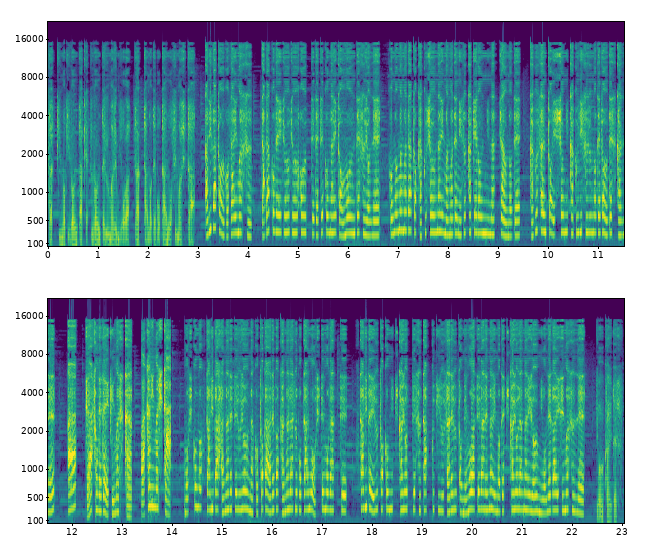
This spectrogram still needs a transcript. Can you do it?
さっきの議論が結論出る前に終わっちゃったのでボタンを押しました。ありがとうございます。ただこれ以上情報って出てこないと思うんですよね。このままだと確証ないままで水かけ論になっちゃうので、カブさんと一緒に隔離するのでどうですかね？ああ、じゃあそれで行きますか。わかりました。もしこの二人が離れてるようなことがあれば必ずボタンを押してもらって、二人でいるとこに近寄ってスタックキルされると目も当てられないので近寄らないようにお願いしますね。了解です。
